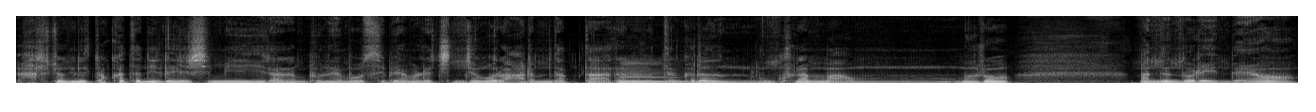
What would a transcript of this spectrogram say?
하루 종일 똑같은 일을 열심히 일하는 분의 모습이야말로 진정으로 아름답다라는 음. 어떤 그런 뭉클한 마음으로 만든 노래인데요.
